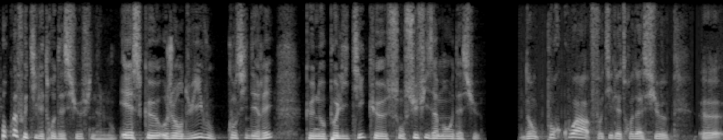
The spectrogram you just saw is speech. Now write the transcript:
Pourquoi faut-il être audacieux finalement? Et est-ce qu'aujourd'hui, vous considérez que nos politiques euh, sont suffisamment audacieux? Donc pourquoi faut-il être audacieux? Euh,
